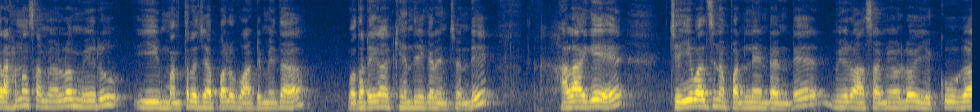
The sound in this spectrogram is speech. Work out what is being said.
గ్రహణ సమయంలో మీరు ఈ మంత్ర జపాలు వాటి మీద మొదటిగా కేంద్రీకరించండి. అలాగే చేయవలసిన పనులు ఏంటంటే మీరు ఆ సమయంలో ఎక్కువగా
